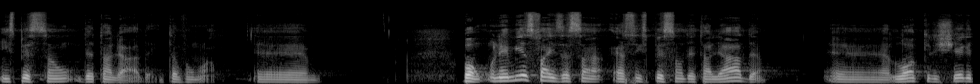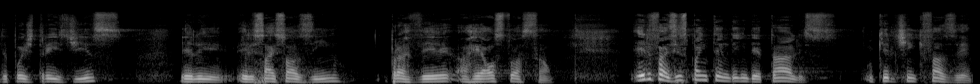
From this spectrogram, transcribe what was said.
inspeção detalhada. Então vamos lá. É, bom, o Neemias faz essa, essa inspeção detalhada é, logo que ele chega, depois de três dias, ele, ele sai sozinho para ver a real situação. Ele faz isso para entender em detalhes o que ele tinha que fazer.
